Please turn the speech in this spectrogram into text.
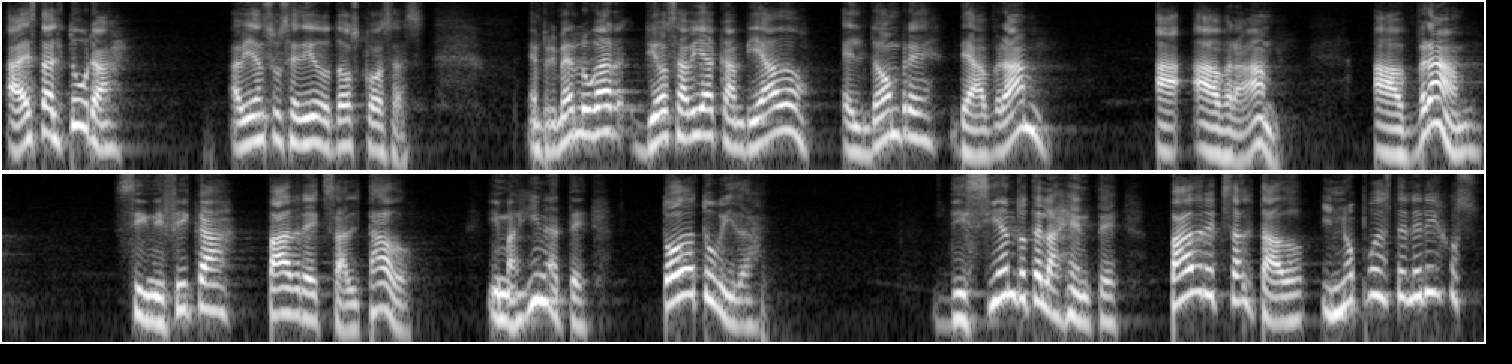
A esta altura habían sucedido dos cosas. En primer lugar, Dios había cambiado el nombre de Abraham a Abraham. Abraham significa Padre exaltado. Imagínate toda tu vida diciéndote la gente, Padre exaltado, y no puedes tener hijos.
